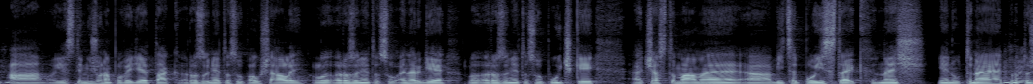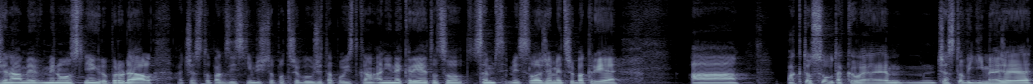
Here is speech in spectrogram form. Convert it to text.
Mhm. A jestli můžu napovědět, tak rozhodně to jsou paušály, rozhodně to jsou energie, rozhodně to jsou půjčky. Čas často máme více pojistek, než je nutné, mm-hmm. protože nám je v minulosti někdo prodal a často pak zjistím, když to potřebuju, že ta pojistka ani nekryje to, co jsem si myslel, že mi třeba kryje. A pak to jsou takové, často vidíme, že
